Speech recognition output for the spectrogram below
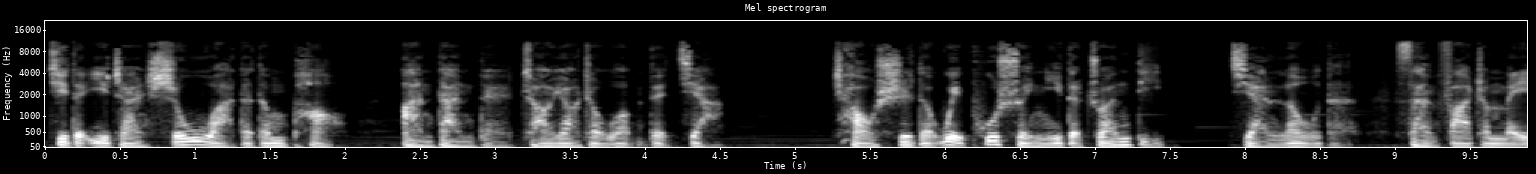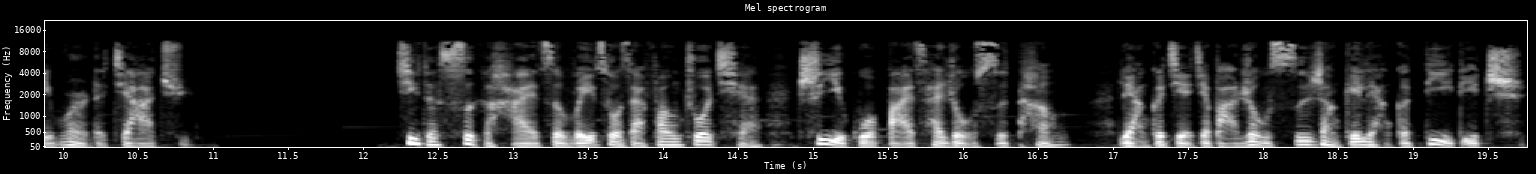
记得一盏十五瓦的灯泡，暗淡的照耀着我们的家，潮湿的未铺水泥的砖地，简陋的散发着霉味儿的家具。记得四个孩子围坐在方桌前吃一锅白菜肉丝汤，两个姐姐把肉丝让给两个弟弟吃，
